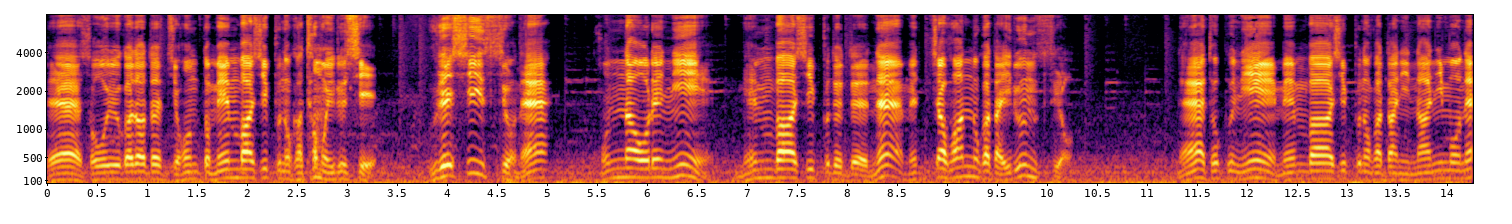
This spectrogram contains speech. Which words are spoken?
で、そういう方たち、ほんとメンバーシップの方もいるし、嬉しいっすよね。こんな俺にメンバーシップ出てね、めっちゃファンの方いるんすよ。ね、特にメンバーシップの方に何もね、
